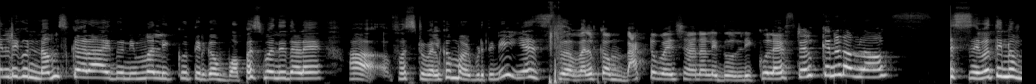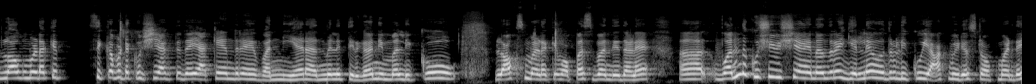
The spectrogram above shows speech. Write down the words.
ಎಲ್ರಿಗೂ ನಮಸ್ಕಾರ. ಇದು ನಿಮ್ಮ ಲಿಕ್ಕು ತಿರ್ಗ ವಾಪಸ್ ಬಂದಿದ್ದಾಳೆ. ಫಸ್ಟ್ ವೆಲ್ಕಮ್ ಮಾಡ್ಬಿಡ್ತೀನಿ. Yes welcome back to my channel ಇದು Likku lifestyle Kannada vlogs yes ಇವತ್ತಿನ ವ್ಲಾಗ್ ಮಾಡೋಕ್ಕೆ ಸಿಕ್ಕಾಪಟ್ಟೆ ಖುಷಿ ಆಗ್ತಿದೆ. ಯಾಕೆ ಅಂದರೆ ಒನ್ ಇಯರ್ ಆದಮೇಲೆ ತಿರ್ಗಾ ನಿಮ್ಮಲ್ಲಿಕ್ಕೂ ಲಿಕ್ಕು ವ್ಲಾಗ್ಸ್ ಮಾಡೋಕ್ಕೆ ವಾಪಸ್ ಬಂದಿದ್ದಾಳೆ. ಒಂದು ಖುಷಿ ವಿಷಯ ಏನಂದರೆ ಎಲ್ಲೇ ಹೋದ್ರು ಲಿಕ್ಕು ಯಾಕೆ ವಿಡಿಯೋ ಸ್ಟಾಪ್ ಮಾಡಿದೆ?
